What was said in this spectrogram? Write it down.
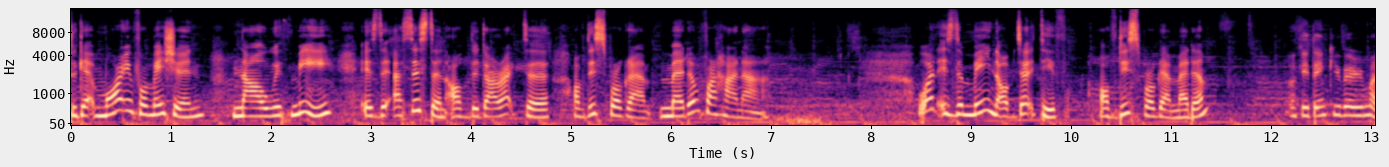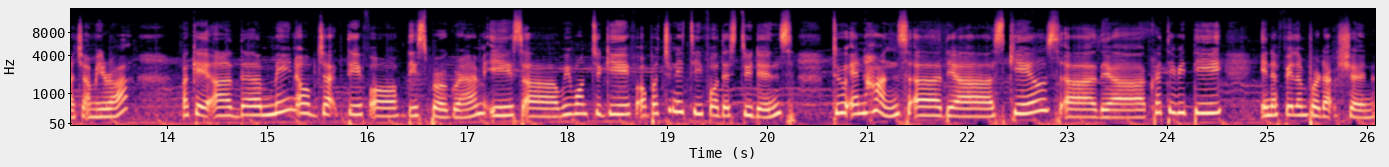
To get more information, now with me is the assistant of the director of this program, Madam Farhana. What is the main objective of this program, madam? Okay, thank you very much, Amira. Okay, uh, the main objective of this program is uh, we want to give opportunity for the students to enhance uh, their skills, uh, their creativity in a film production.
